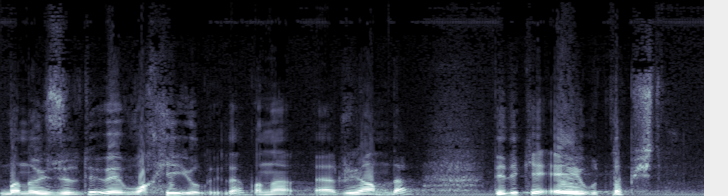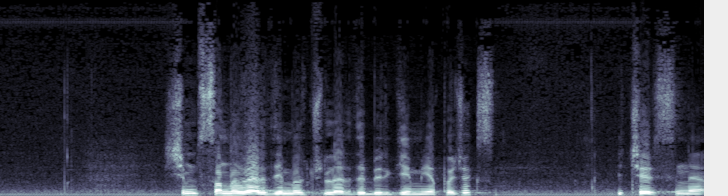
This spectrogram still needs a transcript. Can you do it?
bana üzüldü ve vahiy yoluyla bana e, rüyamda dedi ki ey Utna piştim. Şimdi sana verdiğim ölçülerde bir gemi yapacaksın. İçerisine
